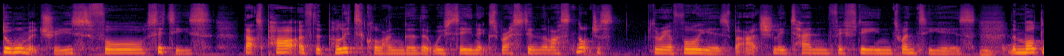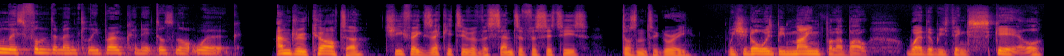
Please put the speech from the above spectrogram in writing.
dormitories for cities. That's part of the political anger that we've seen expressed in the last not just three or four years, but actually 10, 15, 20 years. Mm. The model is fundamentally broken, it does not work. Andrew Carter, Chief Executive of the Centre for Cities, doesn't agree. We should always be mindful about whether we think scale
